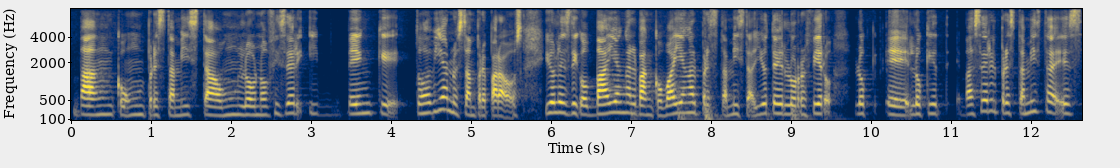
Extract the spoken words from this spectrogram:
van con un prestamista o un loan officer y ven que todavía no están preparados. Yo les digo, vayan al banco, vayan al prestamista. Yo te lo refiero. Lo, eh, lo que va a hacer el prestamista es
